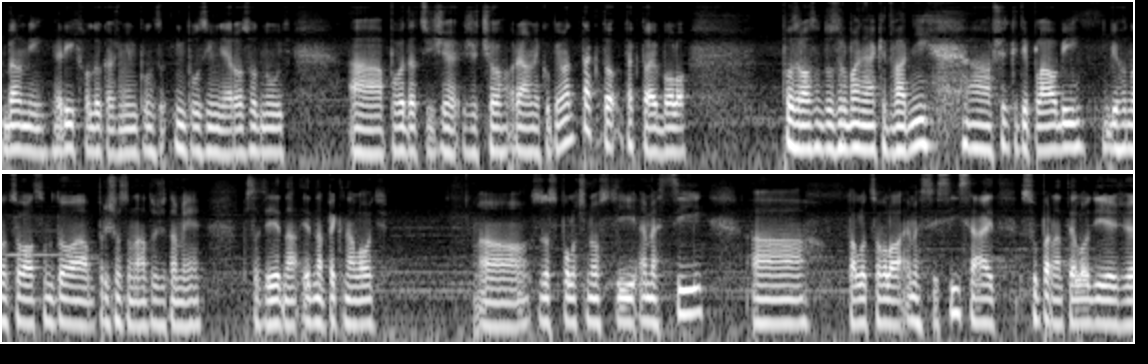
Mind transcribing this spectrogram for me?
veľmi rýchlo dokážem impulzívne rozhodnúť a povedať si, že, že čo reálne kúpim. A tak to, tak to aj bolo. Pozeral som to zhruba nejaké 2 dní a všetky tie plavby, vyhodnocoval som to a prišiel som na to, že tam je v podstate jedna, jedna pekná loď, zo spoločnosti MSC. Tá loď sa volala MSC Seaside. Super na tej lodi je, že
